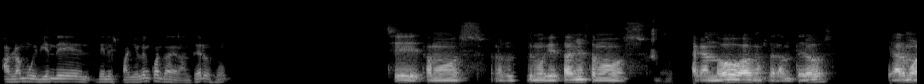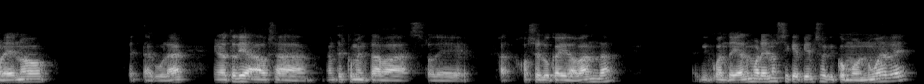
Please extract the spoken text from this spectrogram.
habla muy bien del español en cuanto a delanteros, ¿no? Sí, estamos, en los últimos 10 años estamos sacando, vamos, delanteros. Gerard Moreno, espectacular. El otro día, o sea, antes comentabas lo de José Luca y la banda. En cuanto a Gerard Moreno, sí que pienso que como 9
